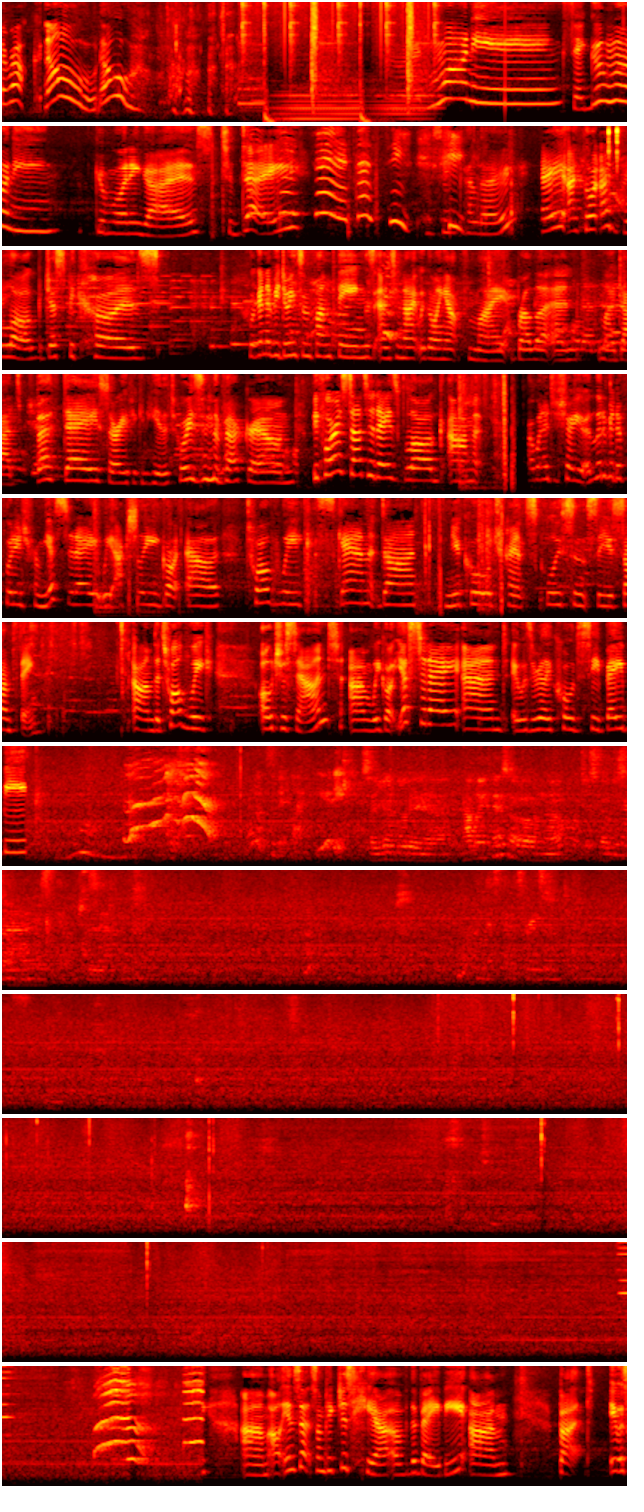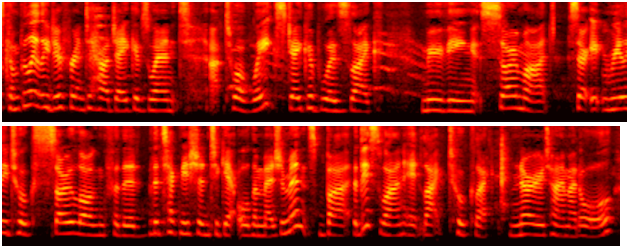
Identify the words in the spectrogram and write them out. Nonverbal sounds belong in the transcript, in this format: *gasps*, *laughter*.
a rock. No, no. good *laughs* morning. Say good morning. Good morning, guys. Today, say hello. Today, I thought I'd vlog just because we're going to be doing some fun things and tonight we're going out for my brother and my dad's birthday. Sorry if you can hear the toys in the background. Before I start today's vlog, um, I wanted to show you a little bit of footage from yesterday. We actually got our 12 week scan done, nuchal translucency something. Um, the 12 week ultrasound um, we got yesterday and it was really cool to see baby. Looks a bit like beauty. So you're gonna do the uh, Hamlet test or no? Just go to Sam? Um, I'll insert some pictures here of the baby, um, but it was completely different to how Jacob's went at 12 weeks. Jacob was like moving so much. So it really took so long for the, the technician to get all the measurements, but for this one, it like took like no time at all.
